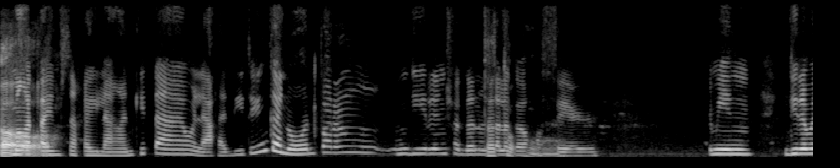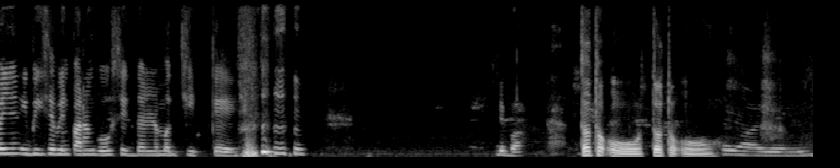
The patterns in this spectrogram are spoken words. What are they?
Mga Oo. times na kailangan kita, wala ka dito. Yung ganun, parang hindi rin siya ganun Totoo. talaga ka-fair. I mean, hindi naman yun ibig sabihin parang go signal na mag-cheat ka eh. 'Di ba? Totoo, totoo. Kaya yun.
